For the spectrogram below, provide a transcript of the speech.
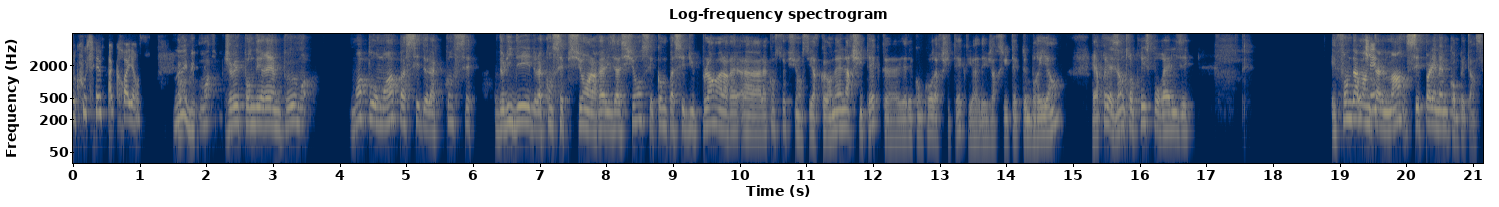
le coup, c'est ma croyance. Oui, mais moi, je vais pondérer un peu. Moi, moi, pour moi, passer de la concept de l'idée, de la conception à la réalisation, c'est comme passer du plan à la, construction. C'est-à-dire qu'on a un architecte, il y a des concours d'architectes, il y a des architectes brillants, et après, il y a des entreprises pour réaliser. Et fondamentalement, ce c'est pas les mêmes compétences.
